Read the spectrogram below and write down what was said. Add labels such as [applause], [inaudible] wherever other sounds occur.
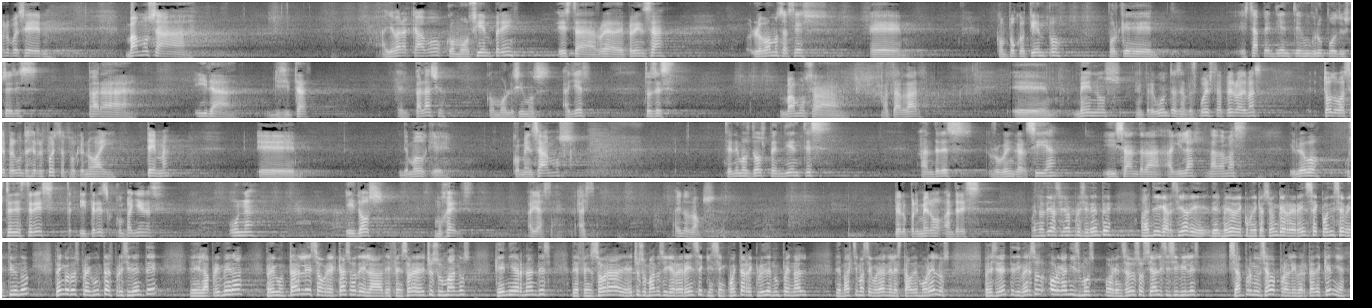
Bueno, pues eh, vamos a, llevar a cabo, como siempre, esta rueda de prensa. Lo vamos a hacer eh, con poco tiempo porque está pendiente un grupo de ustedes para ir a visitar el palacio, como lo hicimos ayer. Entonces, vamos a, tardar eh, menos en preguntas, en respuestas, pero además todo va a ser preguntas y respuestas porque no hay tema. Eh, de modo que comenzamos. Tenemos dos pendientes, Andrés Rubén García y Sandra Aguilar, nada más y luego ustedes tres y tres compañeras, una y dos mujeres. Allá está, ahí está. Ahí nos vamos. Pero primero Andrés. Buenos días, señor presidente. Andy García, del medio de comunicación guerrerense Códice 21. Tengo dos preguntas, presidente. Eh, la primera, preguntarle sobre el caso de la defensora de derechos humanos, Kenia Hernández, defensora de derechos humanos y guerrerense, quien se encuentra recluida en un penal de máxima seguridad en el estado de Morelos. Presidente, diversos organismos, organizaciones sociales y civiles se han pronunciado por la libertad de Kenia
